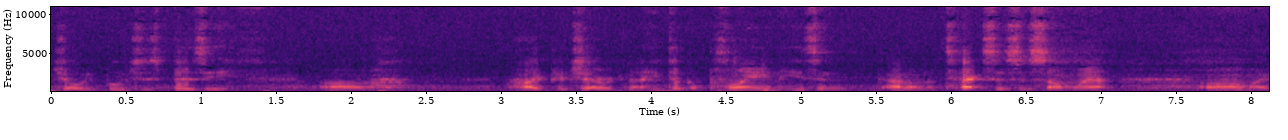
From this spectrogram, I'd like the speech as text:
Joey Boots is busy. Uh, high pitch Erik. Now he took a plane. He's in I don't know Texas or somewhere. Oh my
